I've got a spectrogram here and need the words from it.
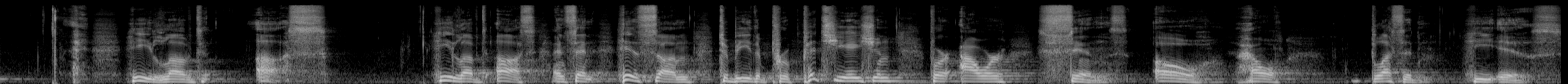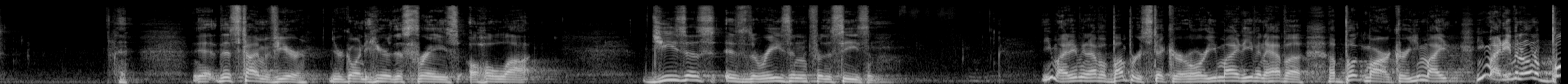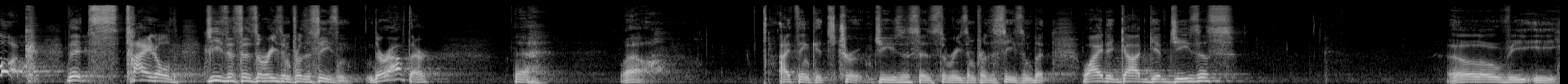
he loved us. He loved us and sent his son to be the propitiation for our sins. Oh, how blessed he is. this time of year, you're going to hear this phrase a whole lot. Jesus is the reason for the season. You might even have a bumper sticker, or you might even have a, a bookmark, or you might, you might even own a book that's titled Jesus is the Reason for the Season. They're out there. Eh, well, I think it's true. Jesus is the reason for the season. But why did God give Jesus? L O V E,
